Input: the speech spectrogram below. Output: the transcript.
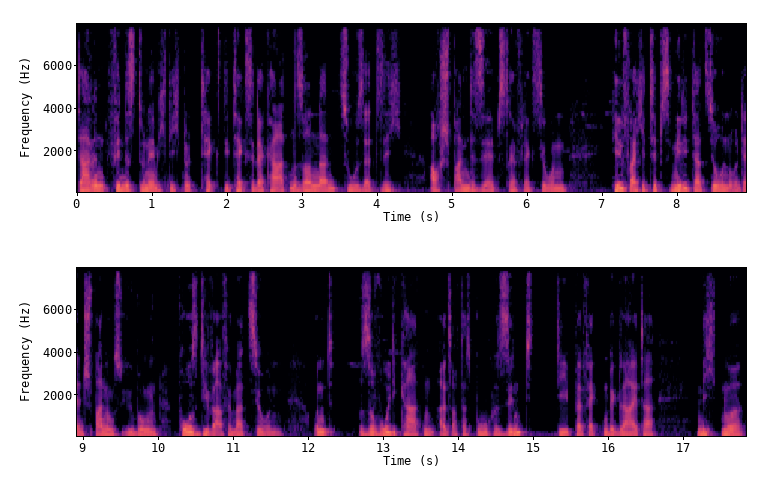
Darin findest du nämlich nicht nur Text, die Texte der Karten, sondern zusätzlich auch spannende Selbstreflexionen, hilfreiche Tipps, Meditationen und Entspannungsübungen, positive Affirmationen. Und sowohl die Karten als auch das Buch sind die perfekten Begleiter, nicht nur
